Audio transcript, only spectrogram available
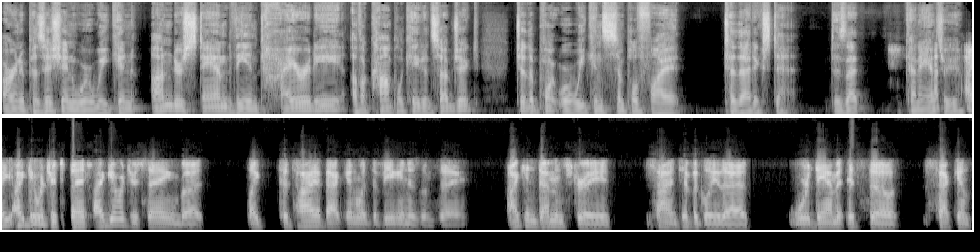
are in a position where we can understand the entirety of a complicated subject to the point where we can simplify it to that extent. Does that kind of answer you? I, I get what you're saying. I get what you're saying, but like to tie it back in with the veganism thing, I can demonstrate scientifically that we're damn it. It's the second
